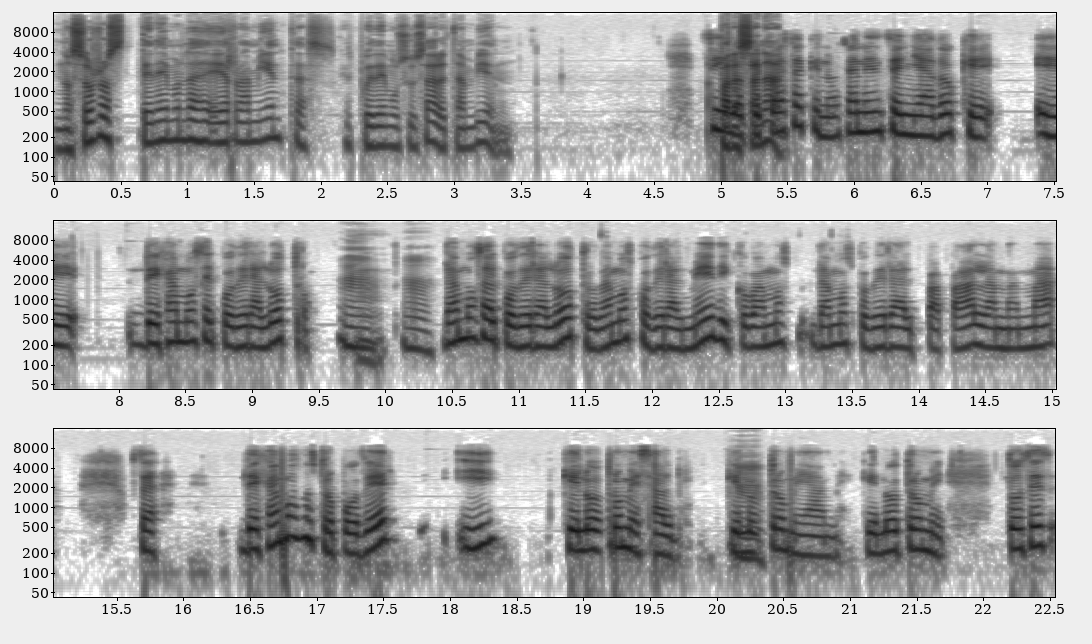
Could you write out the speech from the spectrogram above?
nosotros tenemos las herramientas que podemos usar también. sí, para lo que sanar. pasa es que nos han enseñado que eh, dejamos el poder al otro. mm, mm, damos al poder al otro, damos poder al médico, vamos, damos poder al papá, a la mamá. O sea, dejamos nuestro poder y que el otro me salve, que el Mm. otro me ame, que el otro me... Entonces,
